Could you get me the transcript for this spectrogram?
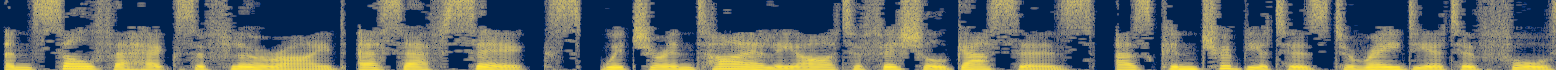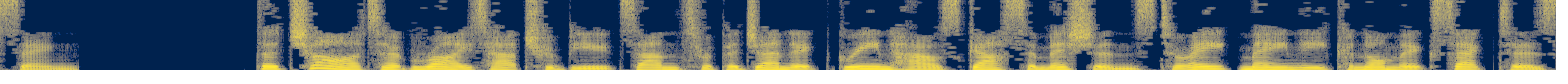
and sulfur hexafluoride SF6, which are entirely artificial gases, as contributors to radiative forcing. The chart at right attributes anthropogenic greenhouse gas emissions to eight main economic sectors,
